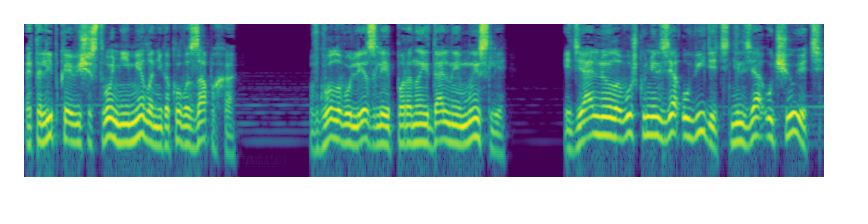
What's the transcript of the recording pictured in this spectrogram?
Это липкое вещество не имело никакого запаха. В голову лезли параноидальные мысли. Идеальную ловушку нельзя увидеть, нельзя учуять.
